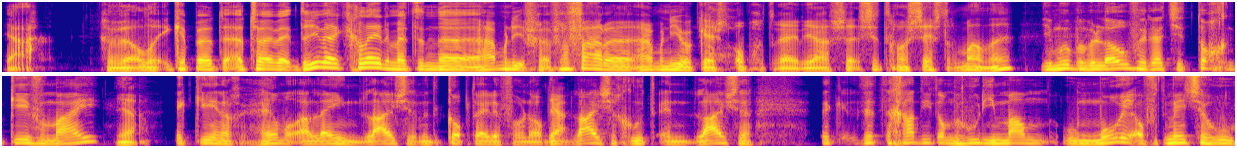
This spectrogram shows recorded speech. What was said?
ja. geweldig. Ik heb het eh, twee weken, drie weken geleden met een eh harmonie, van vader harmonieorkest opgetreden. Ja, er zitten gewoon 60 man, hè? Je moet me beloven dat je toch een keer voor mij Ja. een keer nog helemaal alleen luistert met de koptelefoon op. Ja. Luister goed en luister. Ik- Het gaat niet om hoe die man, hoe mooi, of tenminste hoe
